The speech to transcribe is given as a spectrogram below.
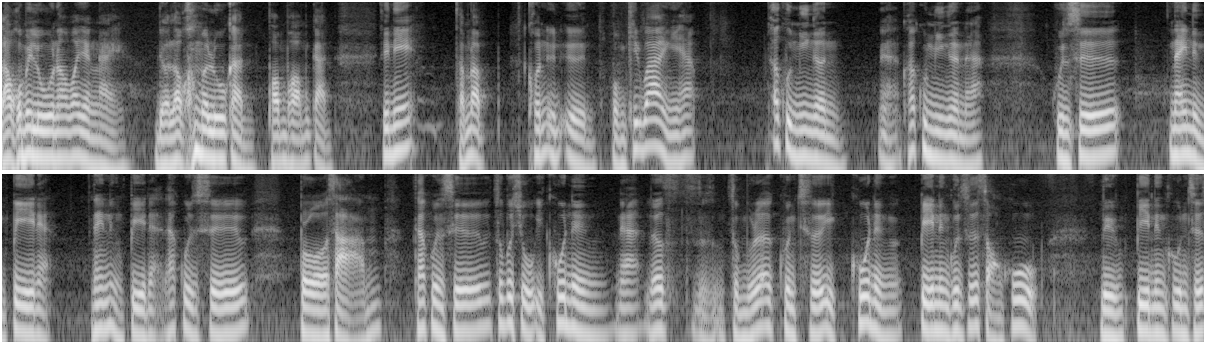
เราก็ไม่รู้นะว่ายังไง เดี๋ยวเราก็มารู้กันพร้อม ๆกัน ทีนี้สำหรับคนอื่นๆ ผมคิดว่าอย่างนี้ครับถ้าคุณมีเงินเนี่ยถ้าคุณมีเงินนะ คุณซื้อใน 1 ปีเนี่ยใน 1 ปีเนี่ยถ้าคุณซื้อโปร3 ถ้าคุณซื้อซูเปอร์ชูอีกคู่หนึ่งนะแล้วสมมติว่าคุณซื้ออีกคู่หนึ่งปีหนึ่งคุณซื้อ 2 คู่ หรือปีหนึ่งคุณซื้อ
